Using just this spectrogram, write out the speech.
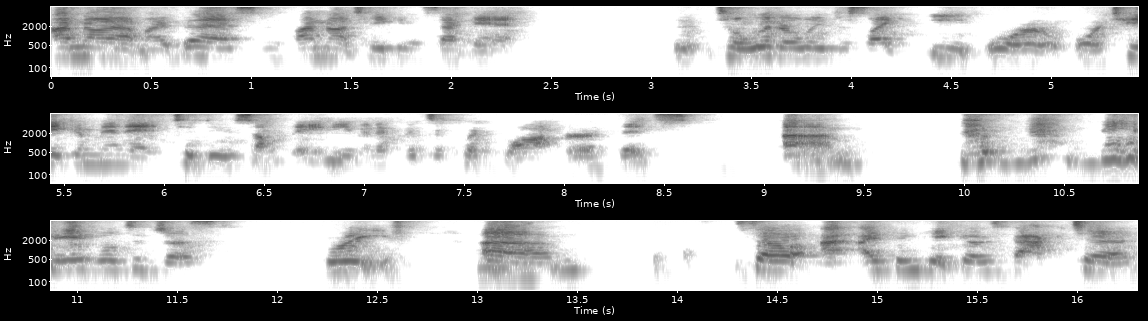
I'm not at my best, if I'm not taking a second to literally just like eat or or take a minute to do something, even if it's a quick walk or if it's um, being able to just breathe. Um, so I, I think it goes back to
